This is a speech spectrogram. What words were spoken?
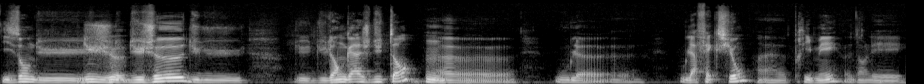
disons, du, du jeu, du, jeu, du, du, du langage du temps, où le l'affection euh, primée dans les,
